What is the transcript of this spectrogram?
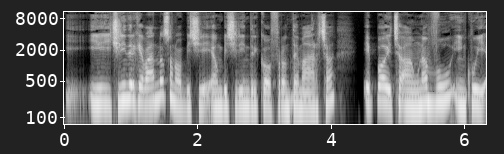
i, i cilindri che vanno sono bici, è un bicilindrico fronte marcia e poi c'è una V in cui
